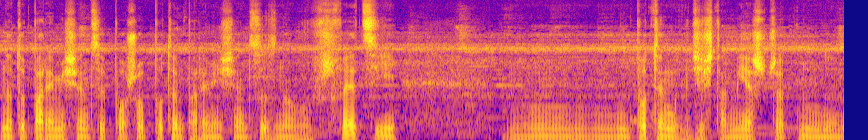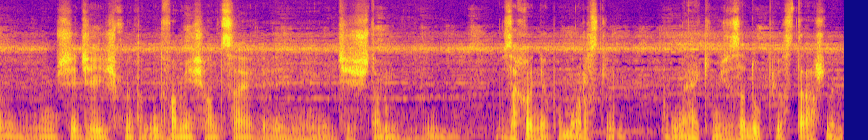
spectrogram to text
No to parę miesięcy poszło, potem parę miesięcy znowu w Szwecji. Mm, potem gdzieś tam jeszcze mm, siedzieliśmy tam dwa miesiące e, gdzieś tam zachodniopomorskim na jakimś zadupiu strasznym,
